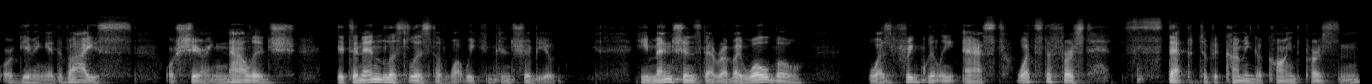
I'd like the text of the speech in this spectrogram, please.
or giving advice or sharing knowledge. It's an endless list of what we can contribute. He mentions that Rabbi Wolbe was frequently asked, What's the first step to becoming a kind person?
